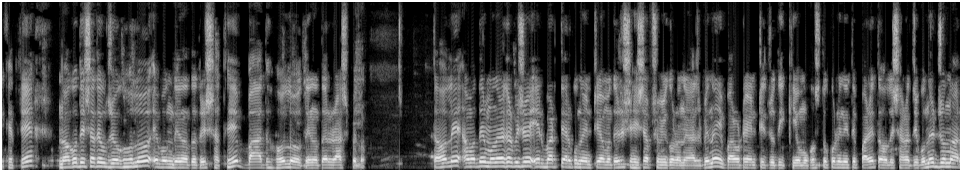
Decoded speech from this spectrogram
এক্ষেত্রে নগদের সাথেও যোগ হলো এবং দেনাদারের সাথে বাদ হলো, দেনাদার হ্রাস পেল। তাহলে আমাদের মনে রাখার বিষয়, এর বাড়তি আর কোনো এন্ট্রি আমাদের হিসাব সমীকরণে আসবে না। এই বারোটা এন্ট্রি যদি কেউ মুখস্থ করে নিতে পারে, তাহলে সারা জীবনের জন্য আর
